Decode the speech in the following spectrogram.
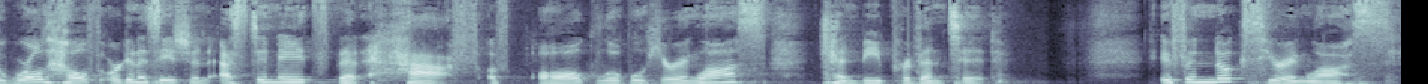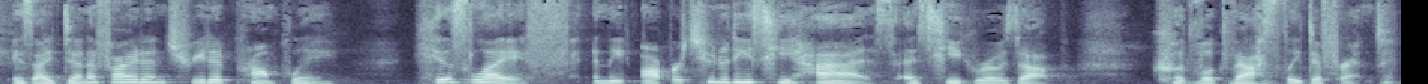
The World Health Organization estimates that half of all global hearing loss can be prevented. If Anook's hearing loss is identified and treated promptly, his life and the opportunities he has as he grows up could look vastly different.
